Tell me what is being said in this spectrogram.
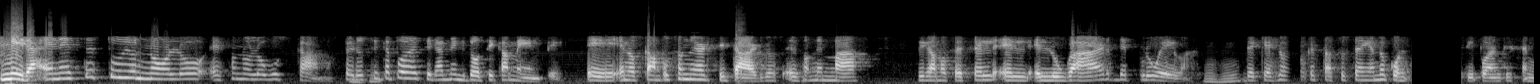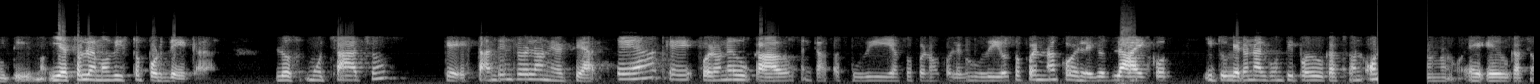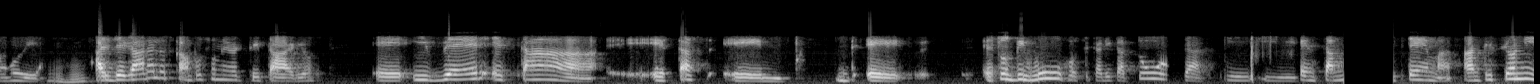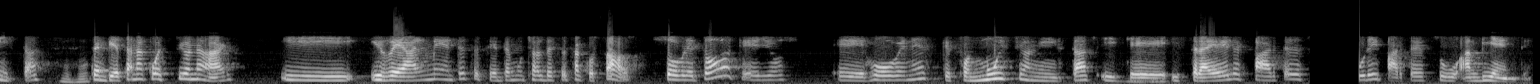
Mira, en este estudio no lo, eso no lo buscamos, pero sí te puedo decir anecdóticamente, eh, en los campus universitarios es donde más, digamos, es el, el, lugar de prueba de qué es lo que está sucediendo con tipo de antisemitismo. Y eso lo hemos visto por décadas. Los muchachos que están dentro de la universidad, sea que fueron educados en casas judías o fueron colegios judíos o fueron a colegios laicos y tuvieron algún tipo de educación o no, eh, educación judía. Al llegar a los campus universitarios eh, y ver esta, estas, em, eh, estos dibujos y caricaturas y, y pensamientos temas antisionistas, se empiezan a cuestionar y, y, realmente se sienten muchas veces acosados, sobre todo aquellos eh, jóvenes que son muy sionistas y que Israel es parte de su cultura y parte de su ambiente.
